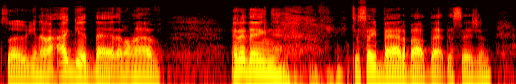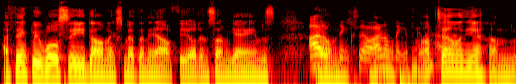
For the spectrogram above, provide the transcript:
So you know, I, I get that. I don't have anything to say bad about that decision. I think we will see Dominic Smith in the outfield in some games. I don't Um, think so. I don't think it's I'm telling you, I'm.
